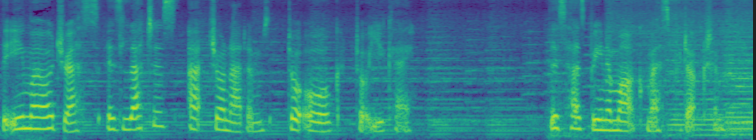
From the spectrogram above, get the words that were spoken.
the email address is letters at johnadams.org.uk. This has been a Mark Mess production.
